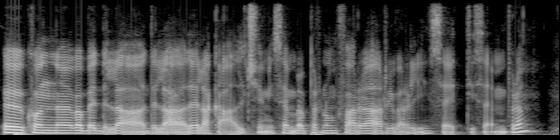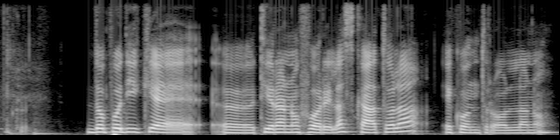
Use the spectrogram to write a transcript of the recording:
Eh, con, vabbè, della, della- della calce, mi sembra, per non far arrivare gli insetti sempre. Ok. Dopodiché eh, tirano fuori la scatola e controllano.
